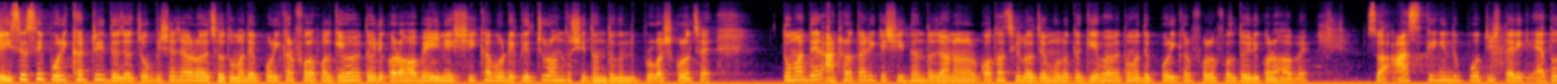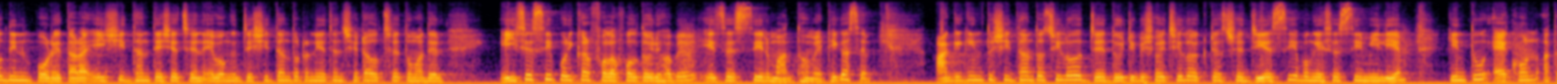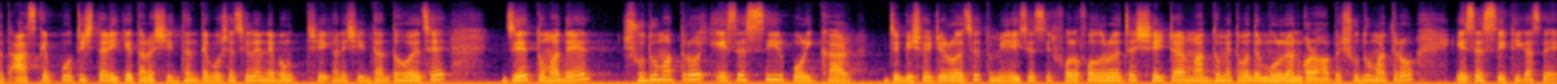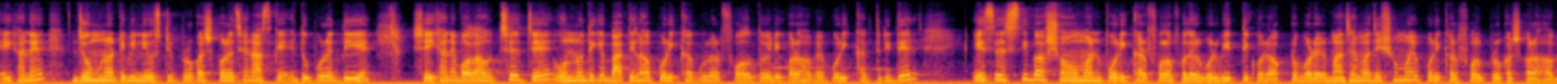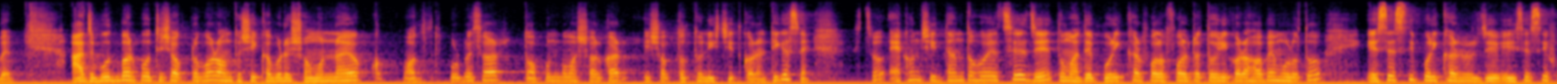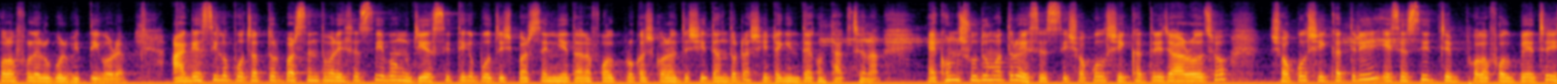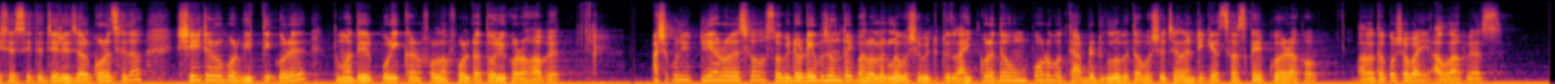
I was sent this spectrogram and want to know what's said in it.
HSC পরীক্ষার্থী দু হাজার চব্বিশে যা রয়েছে, তোমাদের পরীক্ষার ফলাফল কীভাবে তৈরি করা হবে এই নিয়ে শিক্ষা বোর্ড একটি চূড়ান্ত সিদ্ধান্ত কিন্তু প্রকাশ করেছে। তোমাদের আঠারো তারিখে সিদ্ধান্ত জানানোর কথা ছিল যে মূলত কীভাবে তোমাদের পরীক্ষার ফলাফল তৈরি করা হবে। সো আজকে কিন্তু পঁচিশ তারিখ, এতদিন পরে তারা এই সিদ্ধান্তে এসেছেন এবং যে সিদ্ধান্তটা নিয়েছেন সেটা হচ্ছে তোমাদের এইচএসসি পরীক্ষার ফলাফল তৈরি হবে এসএসসির মাধ্যমে, ঠিক আছে? আগে কিন্তু সিদ্ধান্ত ছিল যে দুইটি বিষয় ছিল, একটা হচ্ছে জিএসসি এবং এসএসসি মিলিয়ে। কিন্তু এখন, অর্থাৎ আজকে পঁচিশ তারিখে তারা সিদ্ধান্তে বসেছিলেন এবং সেইখানে সিদ্ধান্ত হয়েছে যে তোমাদের শুধুমাত্র এসএসসির পরীক্ষার যে বিষয়টি রয়েছে, তুমি এইচএসসির ফলাফল রয়েছে, সেইটার মাধ্যমে তোমাদের মূল্যায়ন করা হবে। শুধুমাত্র এসএসসি ঠিক আছে? এখানে যমুনা টিভি নিউজটি প্রকাশ করেছেন আজকে দুপুরের দিয়ে। সেইখানে বলা হচ্ছে যে, অন্যদিকে বাতিল হওয়া পরীক্ষাগুলোর ফল তৈরি করা হবে পরীক্ষার্থীদের এসএসসি বা সমমান পরীক্ষার ফলাফলের উপর ভিত্তি করে অক্টোবরের মাঝামাঝি সময়ে পরীক্ষার ফল প্রকাশ করা হবে। আজ বুধবার পঁচিশে অক্টোবর অন্তঃশিক্ষা বোর্ডের সমন্বয়ক প্রফেসর তপন কুমার সরকার এসব তথ্য নিশ্চিত করেন, ঠিক আছে? তো এখন সিদ্ধান্ত হয়েছে যে তোমাদের পরীক্ষার ফলাফলটা তৈরি করা হবে মূলত এসএসসি পরীক্ষার যে এসএসসি ফলাফলের উপর ভিত্তি করে। আগে ছিল পঁচাত্তর পার্সেন্ট তোমার এসএসসি এবং জিএসসি থেকে পঁচিশ পার্সেন্ট নিয়ে তারা ফল প্রকাশ করার যে সিদ্ধান্তটা, সেটা কিন্তু এখন থাকছে না। এখন শুধুমাত্র এসএসসি, সকল শিক্ষার্থী যারা রয়েছে, সকল শিক্ষার্থী এসএসসির যে ফলাফল পেয়েছে এসএসসিতে যে রেজাল্ট করেছিল, সেইটার উপর ভিত্তি করে তোমাদের পরীক্ষার ফলাফলটা তৈরি করা হবে। আশা করি ক্লিয়ার রয়েছে সো ভিডিওটা এই পর্যন্তই। ভালো লাগলে অবশ্যই ভিডিওটি লাইক করে দাও এবং পরবর্তী আপডেটগুলো পেতে অবশ্যই চ্যানেলটিকে সাবস্ক্রাইব করে রাখো। ভালো থাকো সবাই। আল্লাহ হাফেজ।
